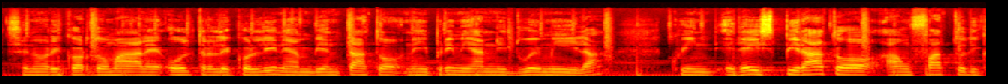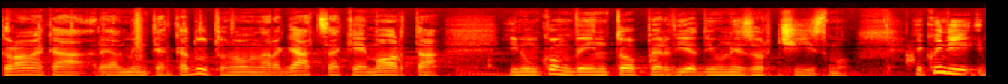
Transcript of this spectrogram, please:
se non ricordo male, Oltre le colline è ambientato nei primi anni 2000 quindi, ed è ispirato a un fatto di cronaca realmente accaduto, no? una ragazza che è morta in un convento per via di un esorcismo. E quindi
